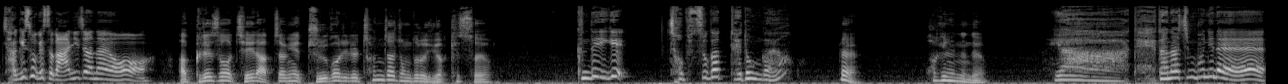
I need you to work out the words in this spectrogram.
자기소개서가 아니잖아요. 아, 그래서 제일 앞장에 줄거리를 천자 정도로 요약했어요. 근데 이게 접수가 되던가요? 네, 확인했는데요. 야 대단하신 분이네.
